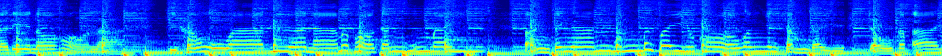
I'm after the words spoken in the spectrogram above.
ละเดนอลาที่เฮาว่าเทื่อหนามาพอกันไหมตั้งแต่งานบุญบังไฟอยู่ข้อวังยังจำได้ เจ้ากับอาย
